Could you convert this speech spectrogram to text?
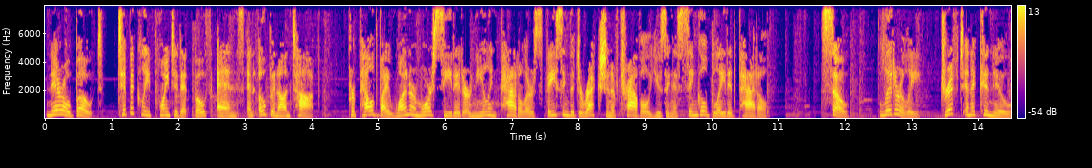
narrow boat, typically pointed at both ends and open on top, propelled by one or more seated or kneeling paddlers facing the direction of travel using a single-bladed paddle. So, literally, drift in a canoe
